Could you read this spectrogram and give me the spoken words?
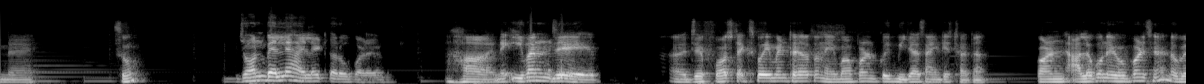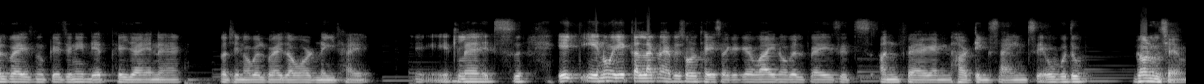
ને શું? જોન બેલ ને હાઇલાઇટ કરવું પડે હા ને ઇવન જે જે ફર્સ્ટ એક્સપેરિમેન્ટ થયો હતો ને એમાં પણ કોઈ બીજા સાયન્ટિસ્ટ હતા. પણ આ લોકોને એવું પણ છે ને નોબેલ પ્રાઇઝનું કે જેની ડેથ થઈ જાય ને પછી નોબેલ પ્રાઇઝ અવોર્ડ નહીં થાય. એટલે ઇટ્સ એક એનો એક કલાકનો એપિસોડ થઈ શકે કે why Nobel prize it's unfair and hurting science એવું બધું ઘણું છે એમ.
